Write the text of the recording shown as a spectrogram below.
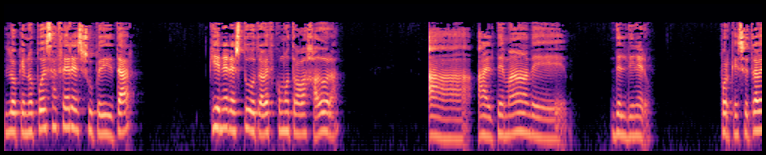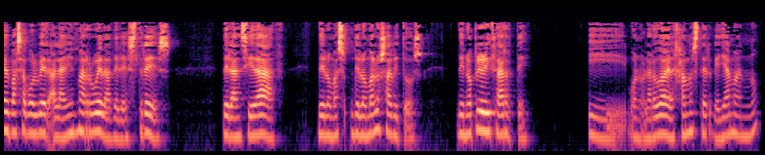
lo que no puedes hacer es supeditar quién eres tú otra vez como trabajadora al tema de, del dinero. Porque si otra vez vas a volver a la misma rueda del estrés, de la ansiedad, de, lo más, de los malos hábitos, de no priorizarte, y, bueno, la rueda del hámster que llaman, ¿no?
